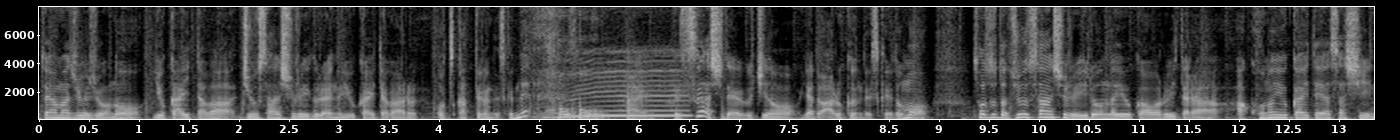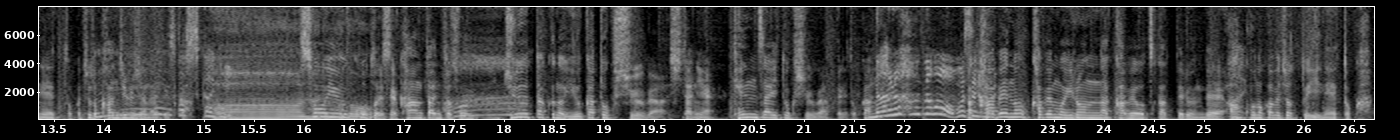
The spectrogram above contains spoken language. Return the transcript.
里山十条の床板は13種類ぐらいの床板があるを使ってるんですけどね。はい、で素足でうちの宿歩くんですけれどもそうすると13種類いろんな床を歩いたらあこの床板優しいねとかちょっと感じるじゃないですか。確かに。そういうことでですね。簡単に言うとそう住宅の床特集が下に建材特集があったりとか。なるほど。面まあ白い。壁の壁もいろんな壁を使ってるんで、はい。あこの壁ちょっといいねとか、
